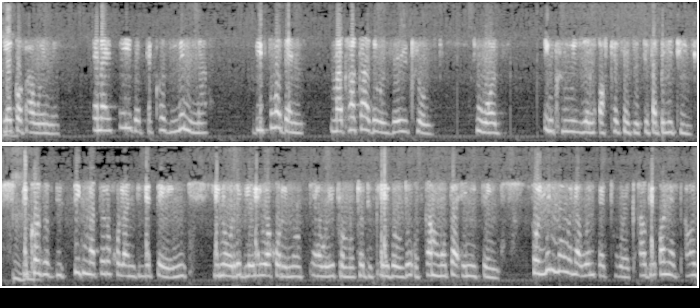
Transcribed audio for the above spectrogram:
lack of awareness, and I say that because Linna, before then, Makaka, they were very closed towards inclusion of persons with disabilities. Mm-hmm. Because of the stigma tse re golang di le teng you know re boleliwa gore no stay away from motor disabled o ska mmotsa anything. So le nna when i went back to work i'll be honest i was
